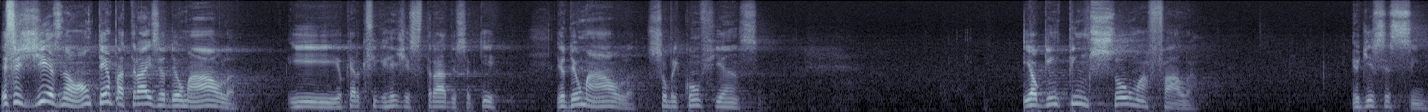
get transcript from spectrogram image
Esses dias, não, há um tempo atrás eu dei uma aula, e eu quero que fique registrado isso aqui. Eu dei uma aula sobre confiança. E alguém pensou uma fala. Eu disse assim:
